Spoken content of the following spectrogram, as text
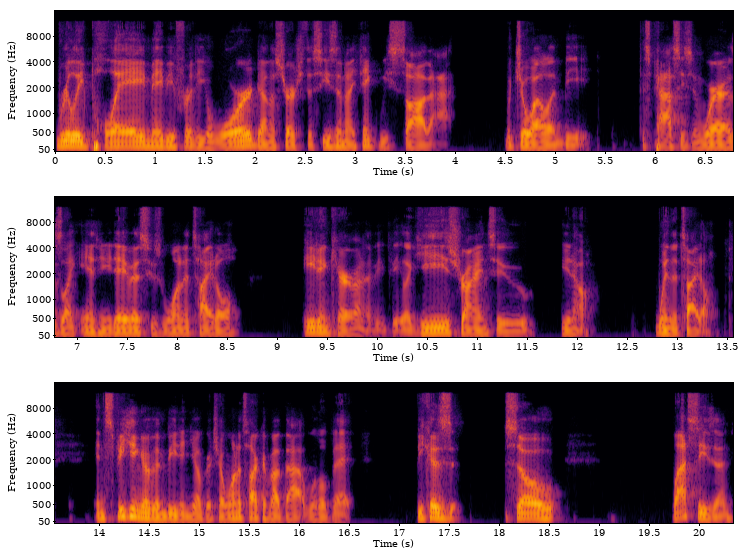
really play maybe for the award down the stretch of the season. I think we saw that with Joel Embiid this past season. Whereas like Anthony Davis, who's won a title, he didn't care about MVP. Like he's trying to, you know, win the title. And speaking of Embiid and Jokic, I want to talk about that a little bit because so last season,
